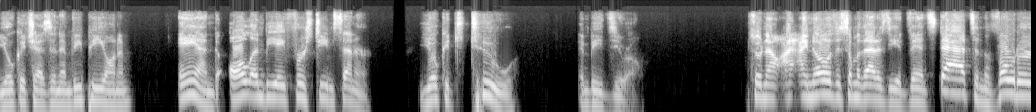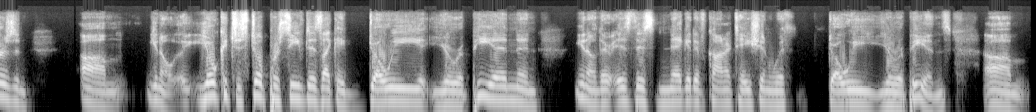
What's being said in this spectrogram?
Jokic has an MVP on him, and all NBA first team center. Jokic two, Embiid zero. So now I, I know that some of that is the advanced stats and the voters, and um, you know, Jokic is still perceived as like a doughy European, and you know, there is this negative connotation with doughy Europeans. Um,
